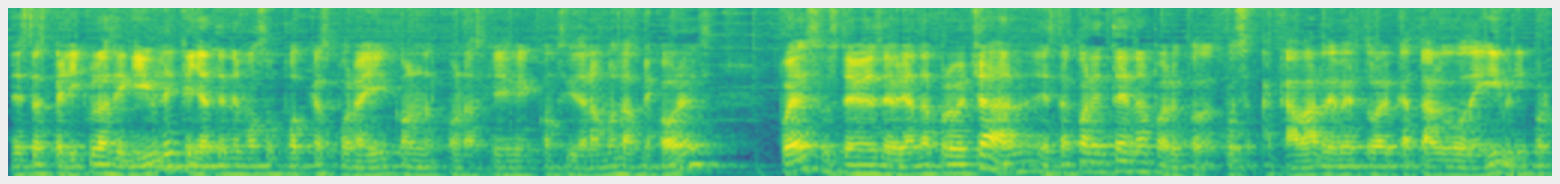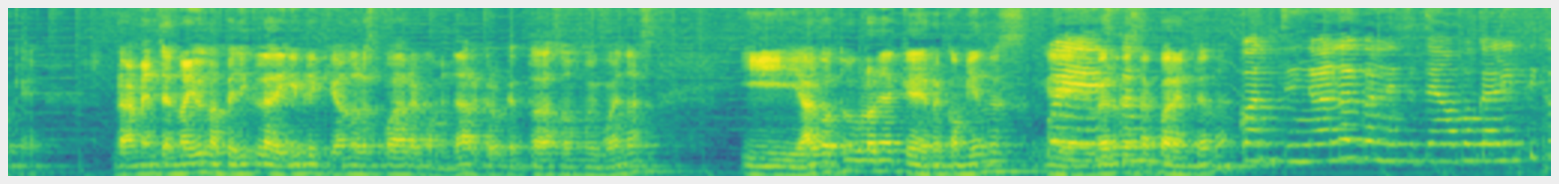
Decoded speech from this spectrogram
de estas películas de Ghibli, que ya tenemos un podcast por ahí con, con las que consideramos las mejores. Pues ustedes deberían de aprovechar esta cuarentena para pues, acabar de ver todo el catálogo de Ghibli, porque realmente no hay una película de Ghibli que yo no les pueda recomendar. Creo que todas son muy buenas. ¿Y algo tú, Gloria, que recomiendes eh, Pues, ver de esta cuarentena? Continuando con este tema apocalíptico,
